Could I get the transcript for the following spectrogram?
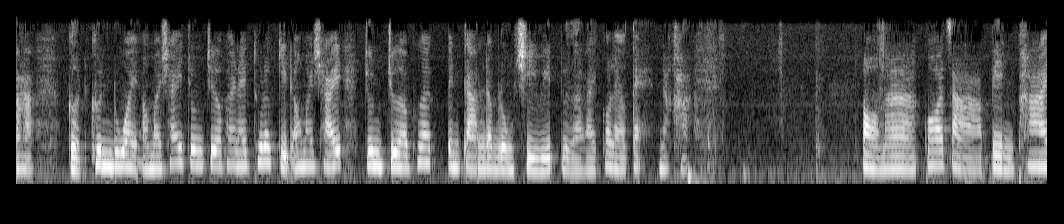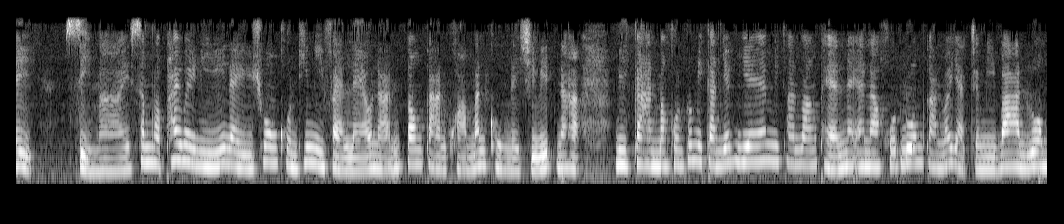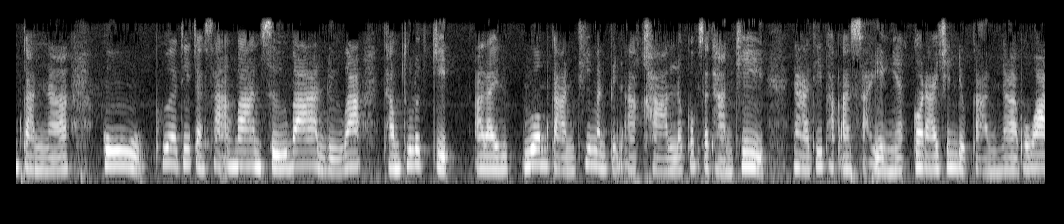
นะคะเกิดขึ้นด้วยเอามาใช้จุนเจือภายในธุรกิจเอามาใช้จุนเจือเพื่อเป็นการดำรงชีวิตหรืออะไรก็แล้วแต่นะคะ ต่อมาก็จะเป็นไพ่ สี่ไม้สำหรับไพ่ใบนี้ในช่วงคนที่มีแฟนแล้วนั้นต้องการความมั่นคงในชีวิตนะคะ มีการบางคนก็มีการแย้มแย้มมีการวางแผนในอนาคตร่วมกันว่าอยากจะมีบ้านร่วมกันนะ กู้เพื่อที่จะสร้างบ้านซื้อบ้านหรือว่าทำธุรกิจอะไรร่วมกันที่มันเป็นอาคารแล้วก็สถานที่นะคะที่พักอาศัยอย่างเงี้ยก็ได้เช่นเดียวกันนะเพราะว่า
